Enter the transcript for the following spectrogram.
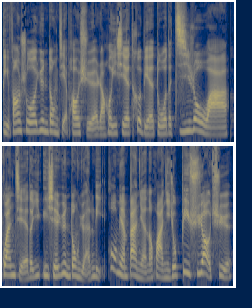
比方说运动解剖学，然后一些特别多的肌肉啊、关节的一一些运动原理。后面半年的话，你就必须要去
